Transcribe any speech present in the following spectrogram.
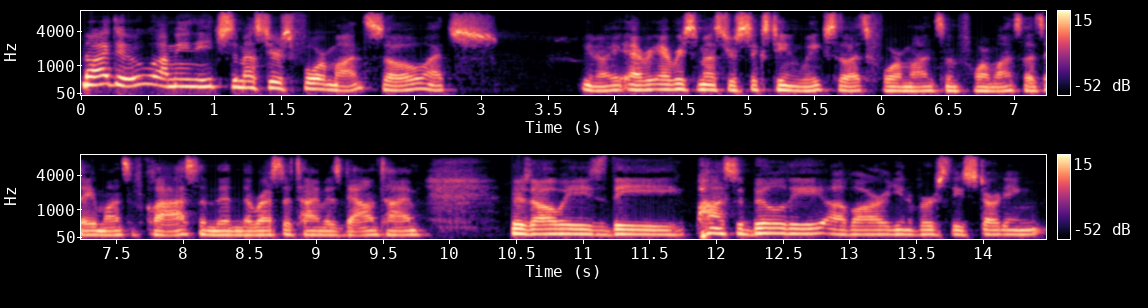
No, I do. I mean, each semester is four months, so that's you know every every semester is 16 weeks, so that's four months and four months. That's eight months of class, and then the rest of the time is downtime. There's always the possibility of our university starting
